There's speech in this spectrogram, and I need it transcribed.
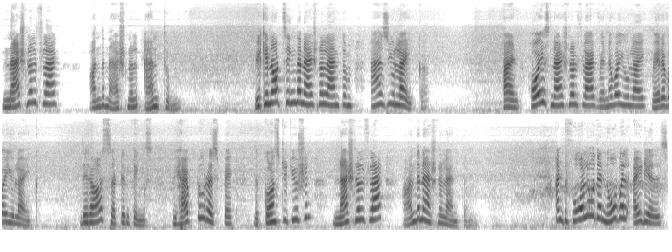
national flag, and the national anthem. We cannot sing the national anthem as you like and hoist national flag whenever you like, wherever you like. There are certain things we have to respect the constitution, national flag, and the national anthem and to follow the noble ideals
